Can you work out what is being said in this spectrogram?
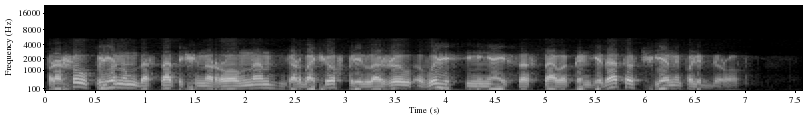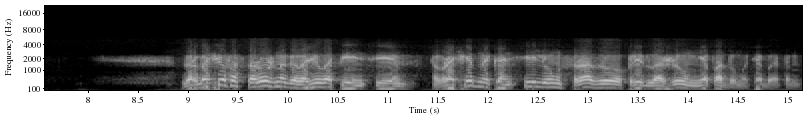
Прошел пленум достаточно ровно, Горбачев предложил вывести меня из состава кандидатов в члены Политбюро. Горбачев осторожно говорил о пенсии. Врачебный консилиум сразу предложил мне подумать об этом.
